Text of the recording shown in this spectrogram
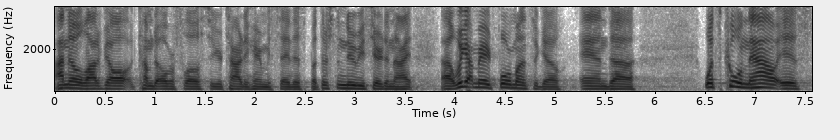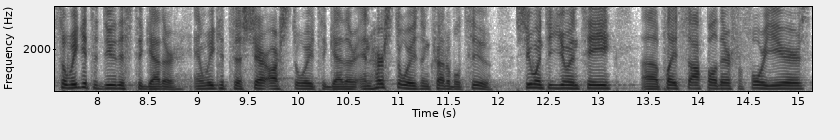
I know a lot of y'all come to Overflow, so you're tired of hearing me say this, but there's some newbies here tonight. Uh, we got married four months ago, and uh, what's cool now is so we get to do this together and we get to share our story together. And her story is incredible too. She went to UNT, uh, played softball there for four years.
